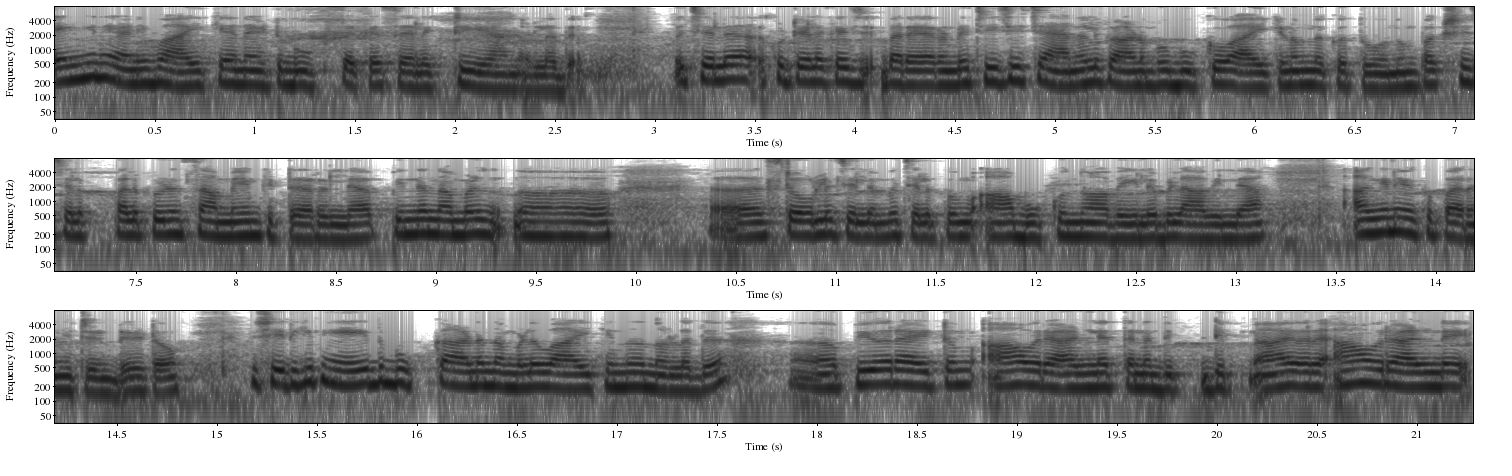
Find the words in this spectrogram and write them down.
എങ്ങനെയാണ് ഈ വായിക്കാനായിട്ട് ബുക്സൊക്കെ സെലക്ട് ചെയ്യുക എന്നുള്ളത് ഇപ്പോൾ ചില കുട്ടികളൊക്കെ പറയാറുണ്ട് ചേച്ചി ചാനൽ കാണുമ്പോൾ ബുക്ക് വായിക്കണം എന്നൊക്കെ തോന്നും. പക്ഷേ ചില പലപ്പോഴും സമയം കിട്ടാറില്ല. പിന്നെ നമ്മൾ സ്റ്റോറിൽ ചെല്ലുമ്പോൾ ചിലപ്പം ആ ബുക്കൊന്നും അവൈലബിൾ ആവില്ല. അങ്ങനെയൊക്കെ പറഞ്ഞിട്ടുണ്ട് കേട്ടോ. ശരിക്കും ഏത് ബുക്കാണ് നമ്മൾ വായിക്കുന്നത് എന്നുള്ളത് പ്യുവറായിട്ടും ആ ഒരാളിനെ തന്നെ ആ ഒരാളുടെ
